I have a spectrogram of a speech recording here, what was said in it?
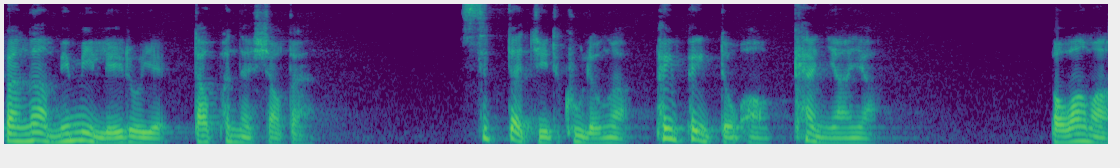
ပန်ကမိမိလေးတို့ရဲ့တောက်ဖက်နဲ့ရှောက်တန် စစ်တပ်ကြီးတစ်ခုလုံးကဖိမ့်ဖိမ့်တုံအောင်ခန့်ညားရဘဝမှာ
